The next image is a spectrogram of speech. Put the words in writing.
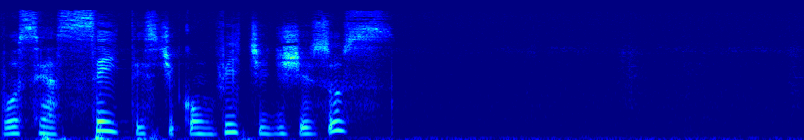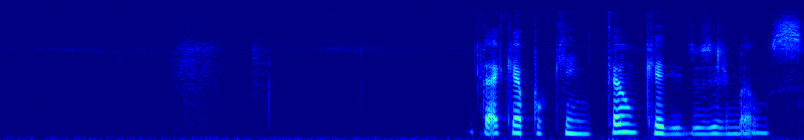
Você aceita este convite de Jesus? Daqui a pouquinho, então, queridos irmãos,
